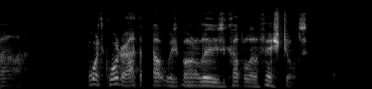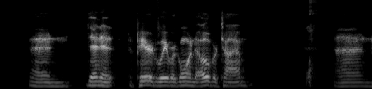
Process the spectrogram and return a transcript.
uh, fourth quarter, I thought was going to lose a couple of officials, and then it appeared we were going to overtime, and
